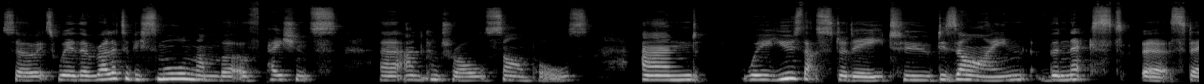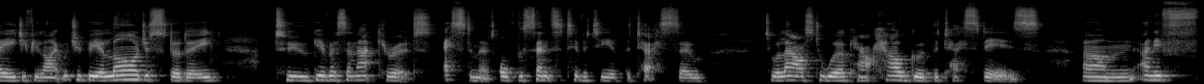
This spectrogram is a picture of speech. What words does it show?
so it's with a relatively small number of patients uh, and control samples, and we use that study to design the next uh, stage, if you like, which would be a larger study to give us an accurate estimate of the sensitivity of the test. So, to allow us to work out how good the test is. Um, and if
